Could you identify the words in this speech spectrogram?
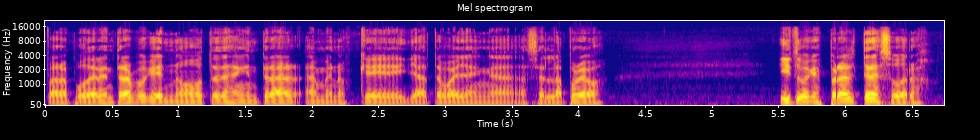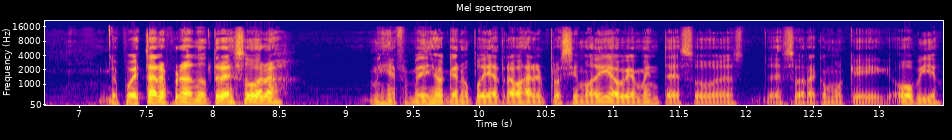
para poder entrar porque no te dejan entrar a menos que ya te vayan a hacer la prueba. Y tuve que esperar tres horas. Después de estar esperando tres horas, mi jefe me dijo que no podía trabajar el próximo día, obviamente, eso, es, eso era como que obvio.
